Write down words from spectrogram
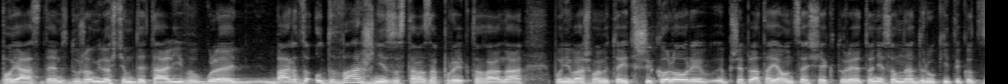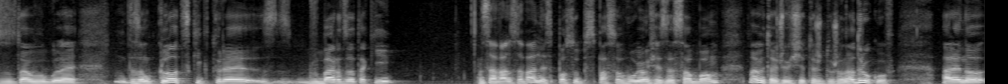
pojazdem z dużą ilością detali, w ogóle bardzo odważnie została zaprojektowana, ponieważ mamy tutaj trzy kolory e, przeplatające się, które to nie są nadruki, tylko to zostały w ogóle, to są klocki, które w bardzo taki zaawansowany sposób spasowują się ze sobą. Mamy tu oczywiście też dużo nadruków, ale no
